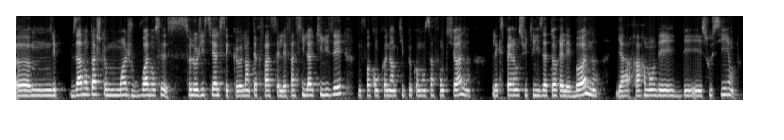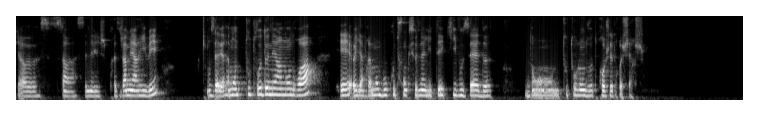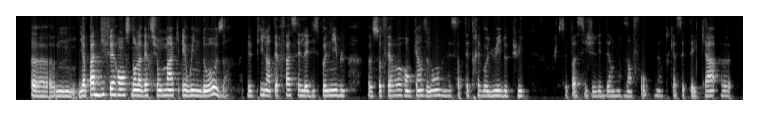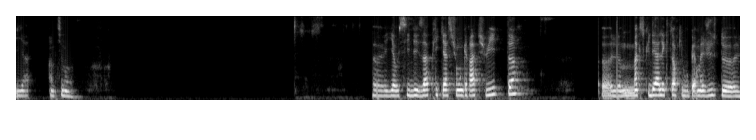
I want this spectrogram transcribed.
Euh, les avantages que moi je vois dans ce, logiciel, c'est que l'interface elle est facile à utiliser. Une fois qu'on connaît un petit peu comment ça fonctionne, l'expérience utilisateur elle est bonne. Il y a rarement des, soucis, en tout cas ça, ça n'est presque jamais arrivé. Vous avez vraiment toutes vos données à un endroit. Et euh, il y a vraiment beaucoup de fonctionnalités qui vous aident dans, tout au long de votre projet de recherche. Euh, il n'y a pas de différence dans la version Mac et Windows. Et puis l'interface, elle est disponible, euh, sauf erreur, en 15 langues, mais ça a peut-être évolué depuis. Sais pas si j'ai les dernières infos, mais en tout cas, c'était le cas il y a un petit moment. Euh, il y a aussi des applications gratuites. Euh, le MaxQDA Lecteur qui vous permet juste de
